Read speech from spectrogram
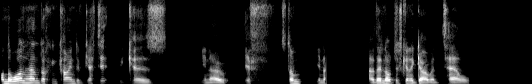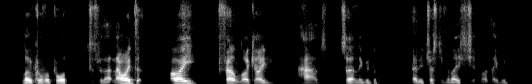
on the one hand, I can kind of get it because, you know, if some, you know, they're not just going to go and tell local reporters with that. Now, I, I felt like I had, certainly with the fairly trusted relationship, like they would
